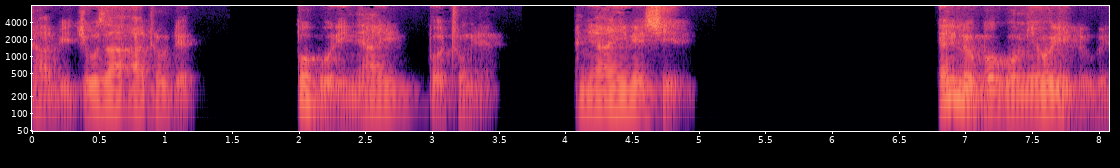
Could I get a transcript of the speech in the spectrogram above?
ထားပြီးကြိုးစားအထုတ်တဲ့ပုဂ္ဂိုလ်ကြီးအများကြီးပေါ်ထွန်းနေတယ်အများကြီးလည်းရှိတယ်အဲဒီလိုပုဂ္ဂိုလ်မျိုးတွေလိုပဲ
